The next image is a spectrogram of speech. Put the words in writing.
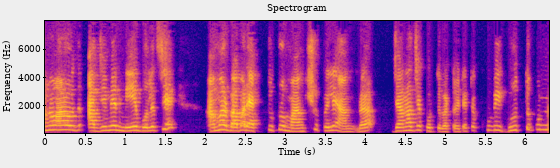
আনোয়ার আজিমের মেয়ে বলেছে, আমার বাবার এক টুকরো মাংস পেলে আমরা জানাজা করতে পারতাম। এটা একটা খুবই গুরুত্বপূর্ণ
